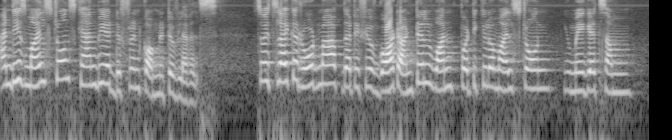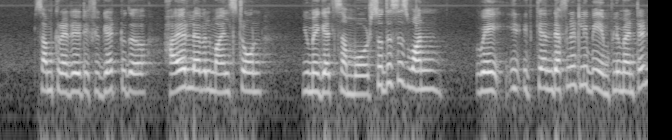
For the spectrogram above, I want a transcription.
and these milestones can be at different cognitive levels. So, it is like a roadmap that if you have got until one particular milestone you may get some, some credit, if you get to the higher level milestone you may get some more. So, this is one way it, it can definitely be implemented.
